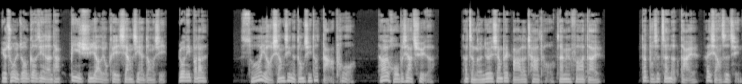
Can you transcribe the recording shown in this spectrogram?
因为处女座个性的人，他必须要有可以相信的东西。如果你把他所有相信的东西都打破，他会活不下去的。他整个人就会像被拔了插头，在那边发呆。他不是真的呆，他在想事情，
